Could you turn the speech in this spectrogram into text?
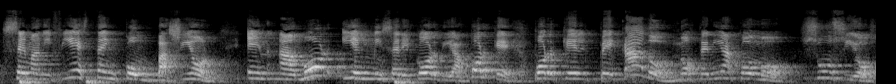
se manifiesta en compasión, en amor y en misericordia. ¿Por qué? Porque el pecado nos tenía como sucios,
